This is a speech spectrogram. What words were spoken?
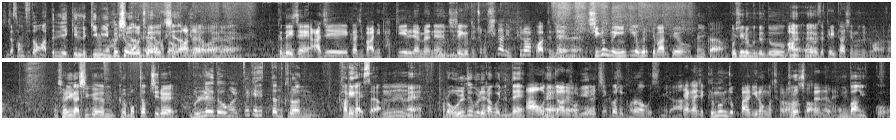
진짜 성수동 아뜰리에길 느낌이 그쵸, 확실히 그쵸. 그쵸. 맞아요, 맞아요. 네, 네. 근데 이제 아직까지 많이 바뀌려면은 음. 진짜 이것도 조금 시간이 필요할 것 같은데 네, 네. 지금도 인기가 그렇게 많대요. 그러니까요. 보시는 분들도 많고 네. 여기서 데이트 하시는 분들도 많아서 저희가 지금 그 목적지를 물레동을 뜨게 했던 그런 가게가 있어요. 음. 네. 바로 올드블리라고 있는데 아, 어딘지 알아요. 거기를 찍고 지금 걸어가고 있습니다. 약간 이제 금음족발 이런 것처럼 그렇죠. 네네네. 공방 있고.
